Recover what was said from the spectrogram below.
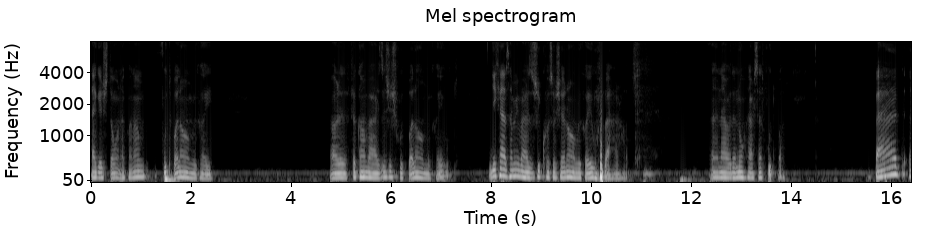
اگه اشتباه نکنم فوتبال آمریکایی. آره فکر کنم ورزشش فوتبال آمریکایی بود. یکی از همین ورزشی کسوشر آمریکایی بود به هر حال. 99 درصد فوتبال. بعد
